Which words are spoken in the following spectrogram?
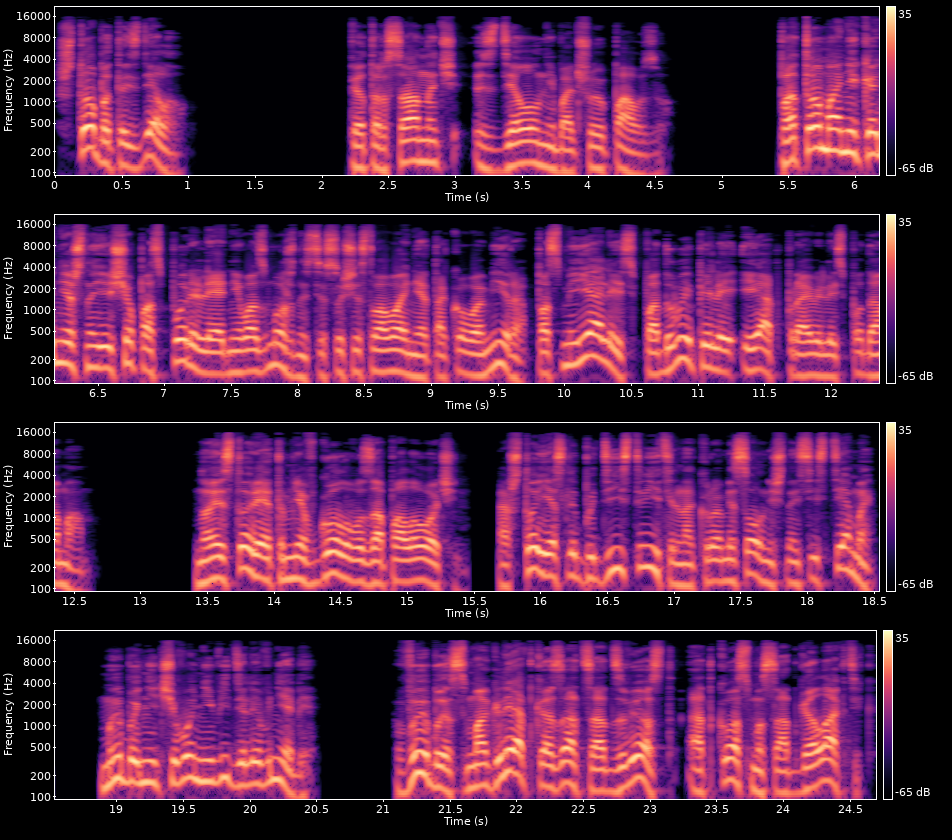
Что бы ты сделал? Петр Саныч сделал небольшую паузу. Потом они, конечно, еще поспорили о невозможности существования такого мира, посмеялись, подвыпили и отправились по домам. Но история эта мне в голову запала очень. А что, если бы действительно, кроме Солнечной системы, мы бы ничего не видели в небе? Вы бы смогли отказаться от звезд, от космоса, от галактик?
